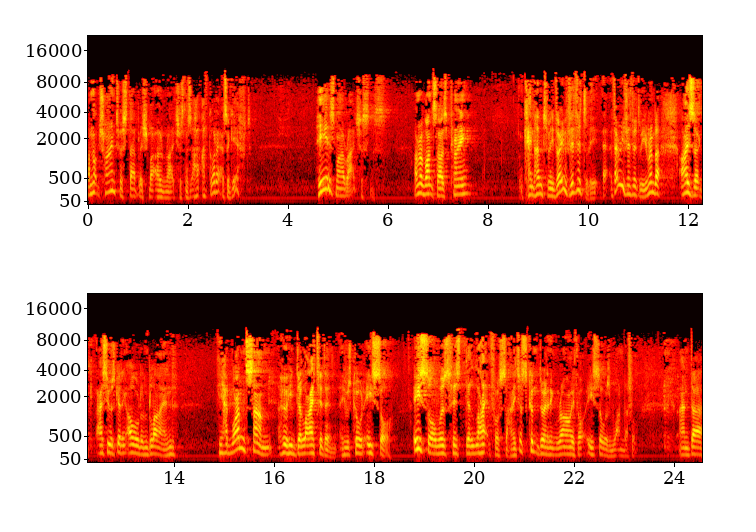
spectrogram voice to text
I'm not trying to establish my own righteousness. I, have got it as a gift. He is my righteousness. I remember once I was praying, it came home to me very vividly, uh, very vividly. You remember Isaac, as he was getting old and blind, he had one son who he delighted in. He was called Esau. Esau was his delightful son. He just couldn't do anything wrong. He thought Esau was wonderful. And uh,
